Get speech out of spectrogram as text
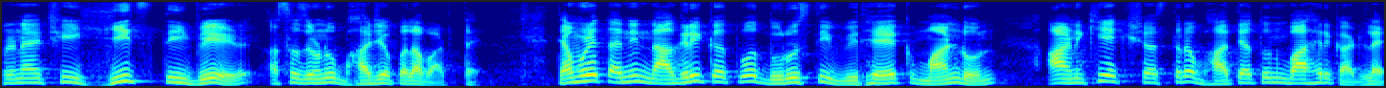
करण्याची हीच ती वेळ असं जणू भाजपला वाटतंय. त्यामुळे त्यांनी नागरिकत्व दुरुस्ती विधेयक मांडून आणखी एक शस्त्र भात्यातून बाहेर काढलंय.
